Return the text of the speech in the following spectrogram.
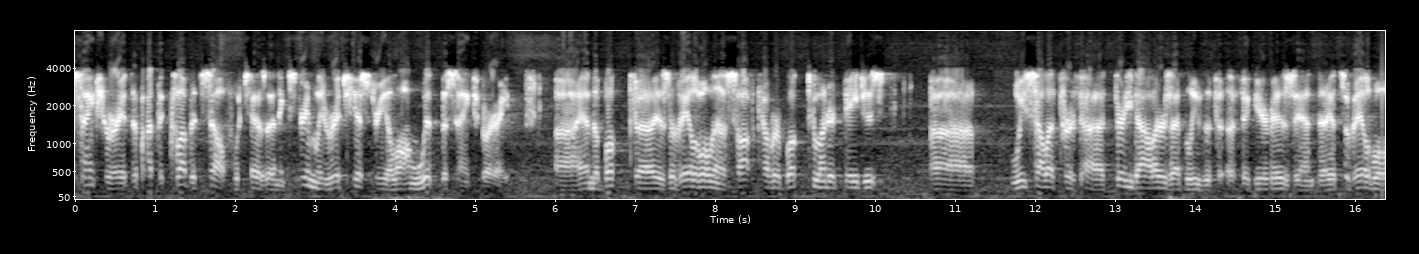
a sanctuary. It's about the club itself, which has an extremely rich history along with the sanctuary. Uh, and the book uh, is available in a soft cover book, 200 pages. Uh, we sell it for uh, $30, I believe the f- uh, figure is, and uh, it's available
